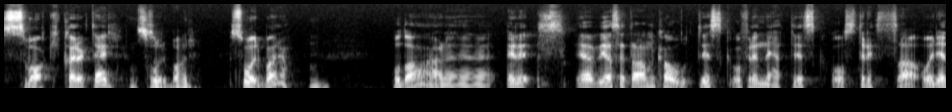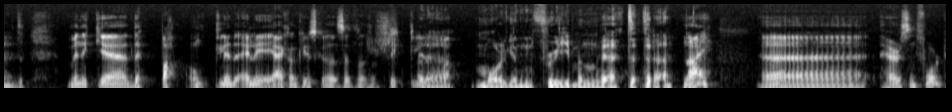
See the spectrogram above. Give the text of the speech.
svak karakter. Sårbar. Sårbar, ja. Og da er det Eller ja, vi har sett han kaotisk og frenetisk og stressa og redd, men ikke deppa. Ordentlig Eller jeg kan ikke huske å ha sett han skikkelig skikkelig Er det deppa. Morgan Freeman vi er ute etter her? Nei. Uh, Harrison Ford.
